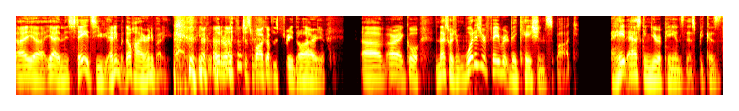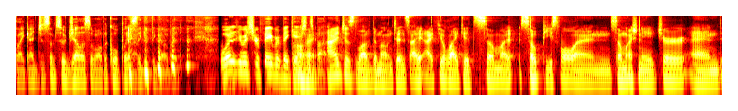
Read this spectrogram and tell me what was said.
I uh, yeah, in the states, you anybody they'll hire anybody. literally just walk up the street, they'll hire you. Um, all right, cool. Next question: What is your favorite vacation spot? I hate asking Europeans this because, like, I just I'm so jealous of all the cool places they get to go. But what is what's your favorite vacation spot? I just love the mountains. I, I feel like it's so much so peaceful and so much nature. And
